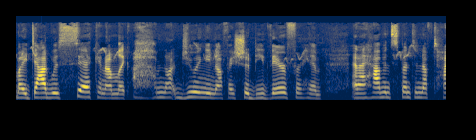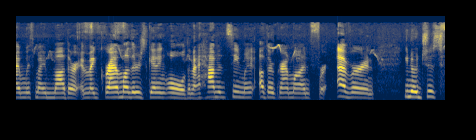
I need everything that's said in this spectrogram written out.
My dad was sick, and I'm like, oh, I'm not doing enough. I should be there for him. And I haven't spent enough time with my mother, and my grandmother's getting old, and I haven't seen my other grandma in forever. And, you know, just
